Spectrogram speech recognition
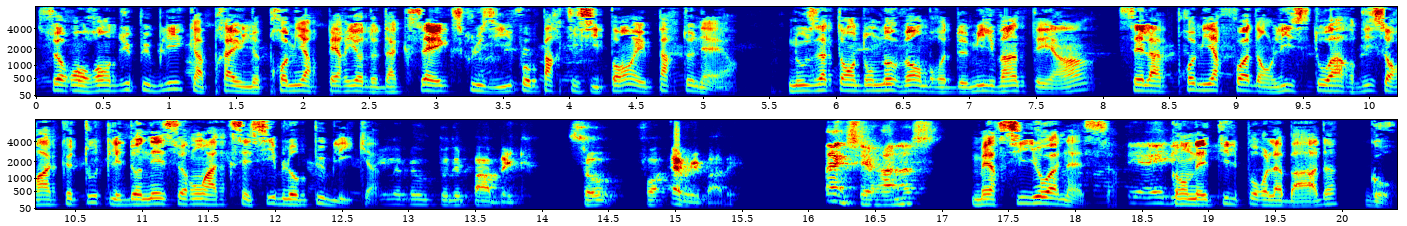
seront rendues publiques après une première période d'accès exclusif aux participants et partenaires. Nous attendons novembre 2021, c'est la première fois dans l'histoire d'ISORA que toutes les données seront accessibles au public. Merci Johannes. Qu'en est-il pour la BAD, Go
